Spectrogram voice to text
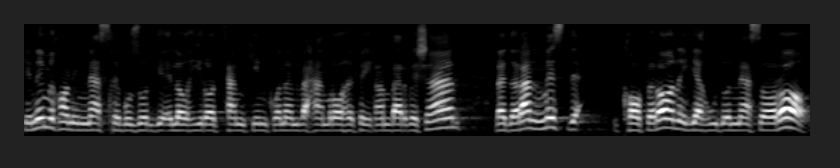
که نمی‌خوان این نسخ بزرگ الهی را تمکین کنن و همراه پیغمبر بشن و دارن مثل کافران یهود و نصارا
